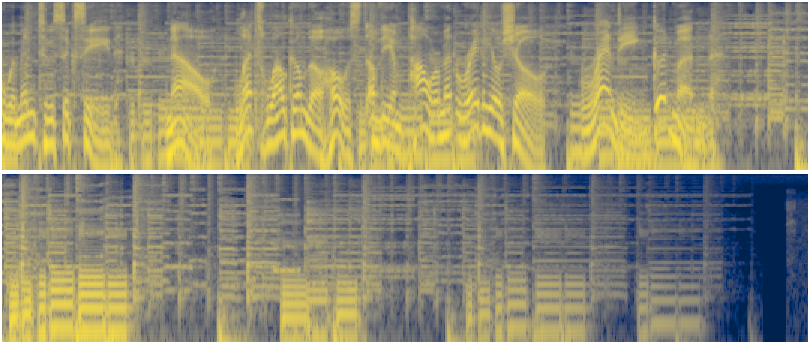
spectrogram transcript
Women to Succeed. Now, let's welcome the host of the Empowerment Radio Show, Randi Goodman.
